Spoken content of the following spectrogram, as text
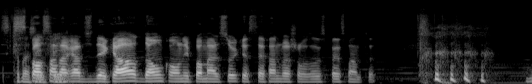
ce qui se passe en arrière du décor. Donc on est pas mal sûr que Stéphane va choisir Space Mountain.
